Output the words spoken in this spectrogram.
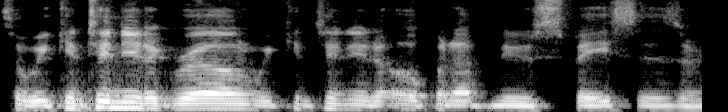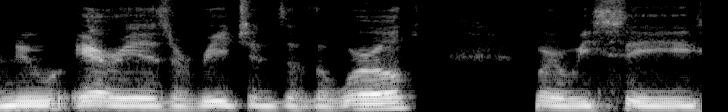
So we continue to grow and we continue to open up new spaces or new areas or regions of the world where we see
